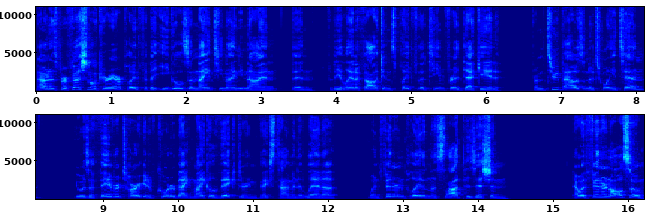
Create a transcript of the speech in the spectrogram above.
Now, in his professional career, played for the Eagles in 1999, then for the Atlanta Falcons, played for the team for a decade. From 2000 to 2010, he was a favorite target of quarterback Michael Vick during Vick's time in Atlanta when Finneran played in the slot position. Now, with Finneran also,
